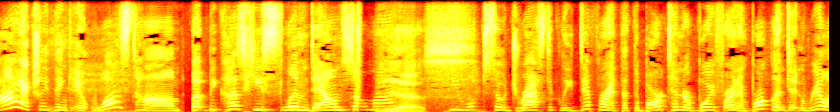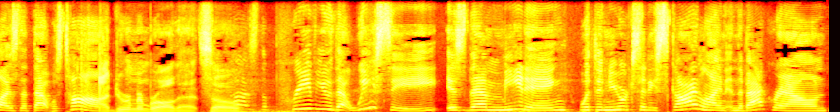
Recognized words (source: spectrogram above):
I actually think it was Tom, but because he slimmed down so much, Yes. he looked so drastically different that the bartender boyfriend in Brooklyn didn't realize that that was Tom. I do remember all that. So, Because the preview that we see is them meeting with the New York City skyline in the background,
